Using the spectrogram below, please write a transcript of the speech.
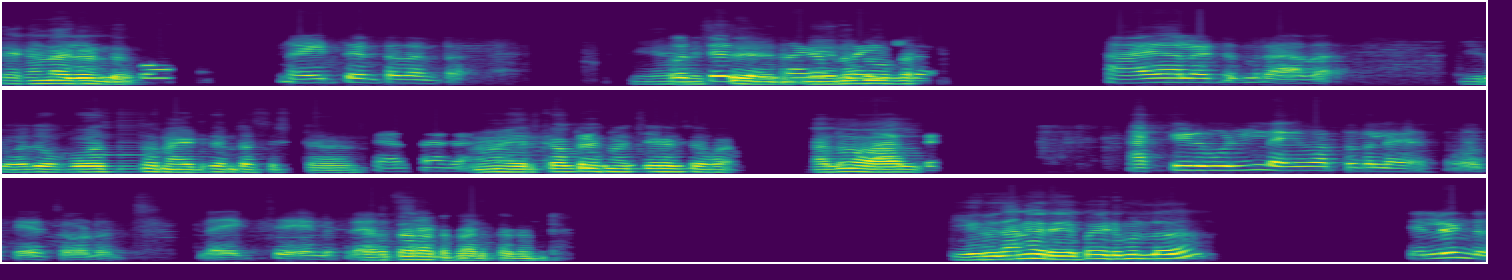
సెకండ్ ఈరోజు. ఉపవాసం. నైట్ తింటదంట. నేను మిస్ వచ్చాడు అయ్యాను. చిన్నగా నేను చూడలే. ఫ్లైట్‌లో. హాయ్ అలాంటుంది రాధా. ఈరోజు ఉపవాసం నైట్ తింటా సిస్టర్. హ్మ్. హెలికాప్టర్ వచ్చేసాడు శివ. హలో ఆల్. అక్క అక్కిడి ముళ్ళు లైవ్ వత్తదిలే. ఓకే చూడొచ్చు. లైక్ చేయండి ఫ్రెండ్స్ పెడతారంట. పెడతాడంట. ఈ రోజానే రేపా ఇడుములు? ఎల్లుండు.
